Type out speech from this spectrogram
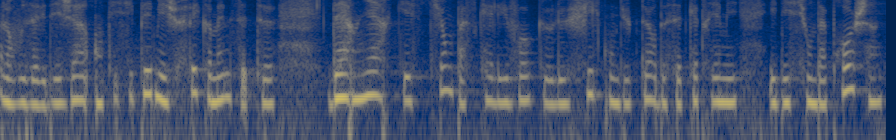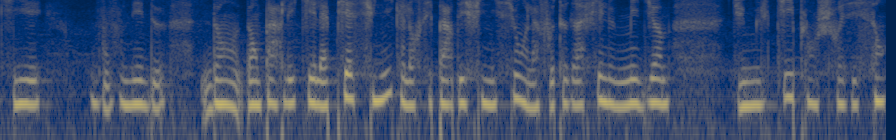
Alors vous avez déjà anticipé, mais je fais quand même cette dernière question parce qu'elle évoque le fil conducteur de cette quatrième édition d'approche, hein, qui est vous venez de, d'en, parler, qui est la pièce unique. Alors si par définition la photographie est le médium du multiple en choisissant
